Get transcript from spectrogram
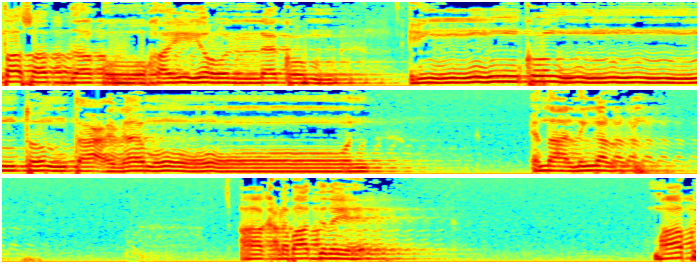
تصدقوا خير لكم إن كنتم تعلمون എന്നാൽ നിങ്ങൾ ആ കടബാധ്യതയെ മാപ്പ്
